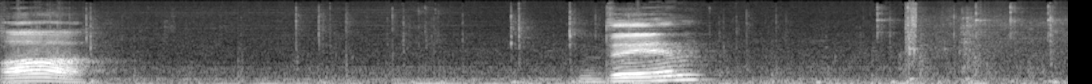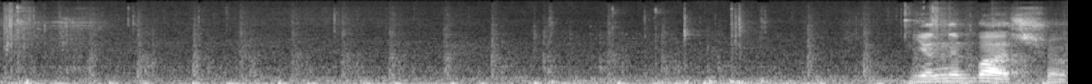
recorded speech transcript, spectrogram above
А! Дим. Я не бачу.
